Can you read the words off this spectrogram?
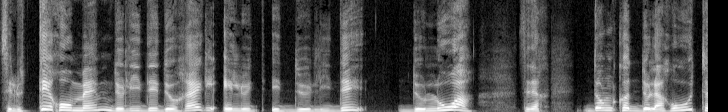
c'est le terreau même de l'idée de règle et, et de l'idée de loi. C'est-à-dire, dans le code de la route,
